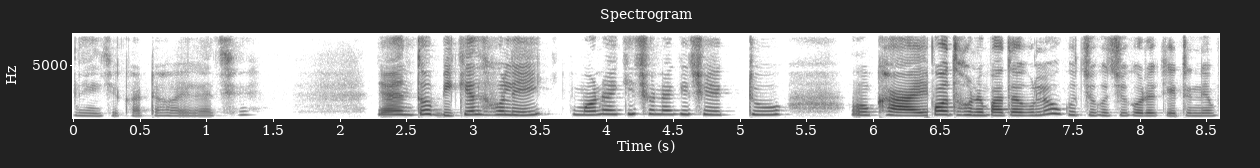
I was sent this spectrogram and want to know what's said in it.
এই যে কাটা হয়ে গেছে। জানেন তো, বিকেল হলেই মনে হয় কিছু না কিছু একটু খাই। ধনে পাতাগুলো কুচি কুচি করে কেটে নেব।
